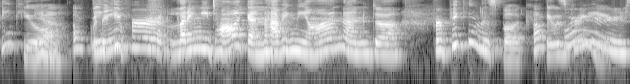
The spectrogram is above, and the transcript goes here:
thank you. yeah oh, Thank you for letting me talk and having me on and uh, for picking this book. Of it was great. course.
